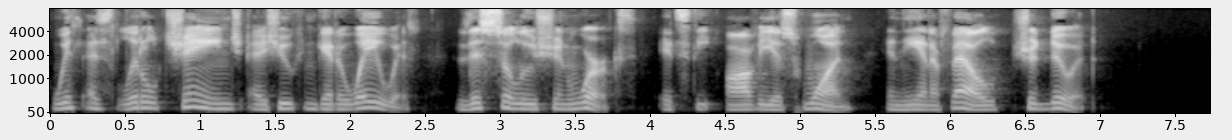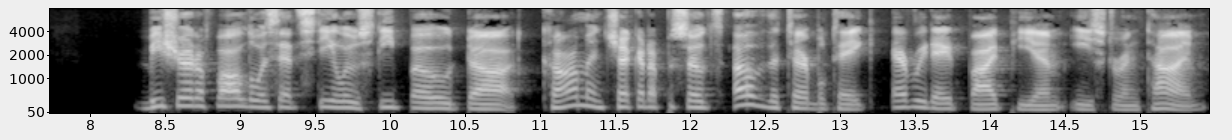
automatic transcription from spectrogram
with as little change as you can get away with. This solution works. It's the obvious one, and the NFL should do it. Be sure to follow us at SteelersDepot.com and check out episodes of The Terrible Take every day at 5 p.m. Eastern Time.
